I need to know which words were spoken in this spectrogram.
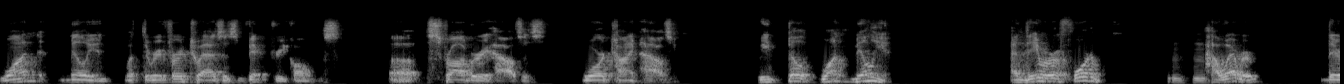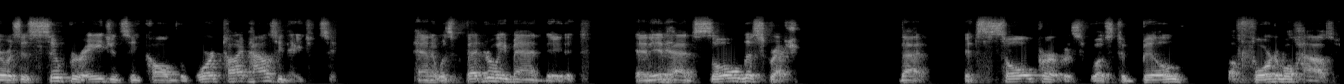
1 million, what they're referred to as as victory homes, uh, strawberry houses, wartime housing. We built 1 million and they were affordable. Mm-hmm. However, there was this super agency called the Wartime Housing Agency, and it was federally mandated, and it had sole discretion that its sole purpose was to build affordable housing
